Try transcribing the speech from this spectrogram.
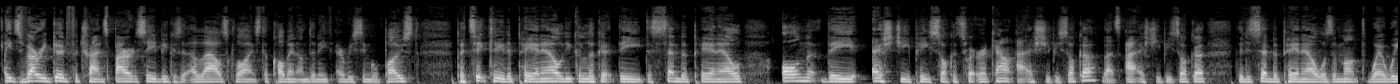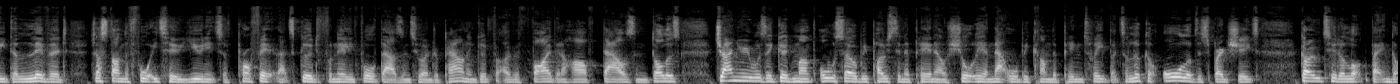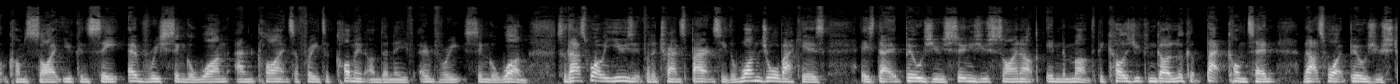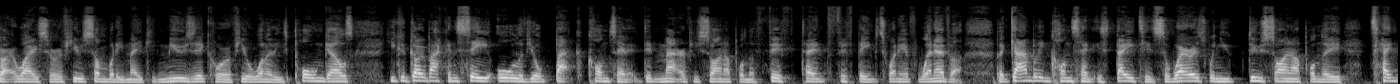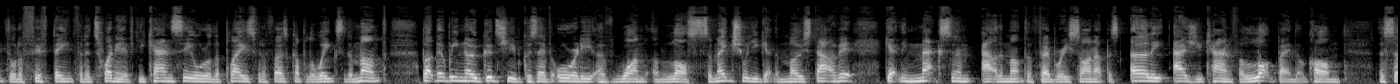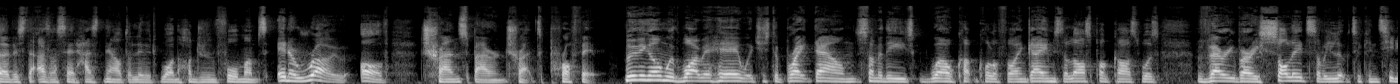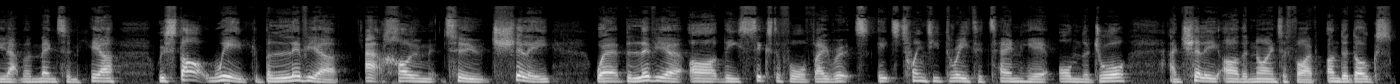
it's very good for transparency because it allows clients to comment underneath every single post, particularly the P&L. You can look at the December P&L on the SGP Soccer Twitter account at SGP Soccer. That's at SGP Soccer. The December P&L was a month where we delivered just under 42 units of profit. That's good for nearly £4,200 and good for over $5,500. January was a good month. Also, we'll be posting a P&L shortly and that will become the pin tweet. But to look at all of the spreadsheets, go to the lockbetting.com site. You can see every single one and clients are free to comment underneath every single one. So that's why we use it for the transparency. The one drawback is, is that it bills you as soon as you sign up in the month because you can go look at back content. That's why it bills you straight away. So if you're somebody making music or if you're one of these porn girls, you could go back and see all of your back content. It didn't matter if you sign up on the 5th, 10th, 15th, 20th, whenever. But gambling content is dated. So whereas when you do sign up on the 10th or the 15th or the 20th, you can see all of the plays for the first couple of weeks of the month, but there'll be no good to you because they've already have won and lost. So make sure you get the most out of it, get the maximum out of the month of February. Sign up as early as you can for lockbetting.com, the service that, as I said, has now delivered 104 months in a row of transparent tracked profit. Moving on with why we're here, which is to break down some of these World Cup qualifying games. The last podcast was very, very solid, so we look to continue that momentum here. We start with Bolivia at home to Chile, where Bolivia are the 6 to 4 favourites. It's 23 to 10 here on the draw and Chile are the 9 to 5 underdogs.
